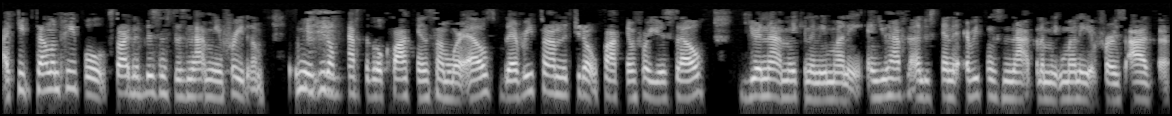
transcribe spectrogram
I keep telling people starting a business does not mean freedom. It means mm-hmm. you don't have to go clock in somewhere else, but every time that you don't clock in for yourself, you're not making any money. And you have to understand that everything's not going to make money at first either.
